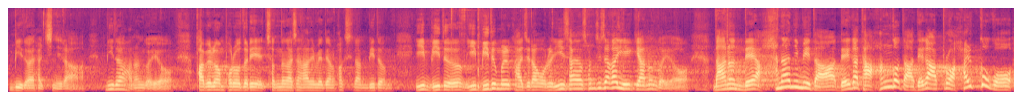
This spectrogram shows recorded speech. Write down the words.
믿어야 할지니라. 믿어야 하는 거예요. 바벨론 포로들이 전능하신 하나님에 대한 확실한 믿음, 이 믿음, 이 믿음을 가지라고 오늘 이사야 선지자가 얘기하는 거예요. 나는 내 하나님이다. 내가 다 한 거다. 내가 앞으로 할 거고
